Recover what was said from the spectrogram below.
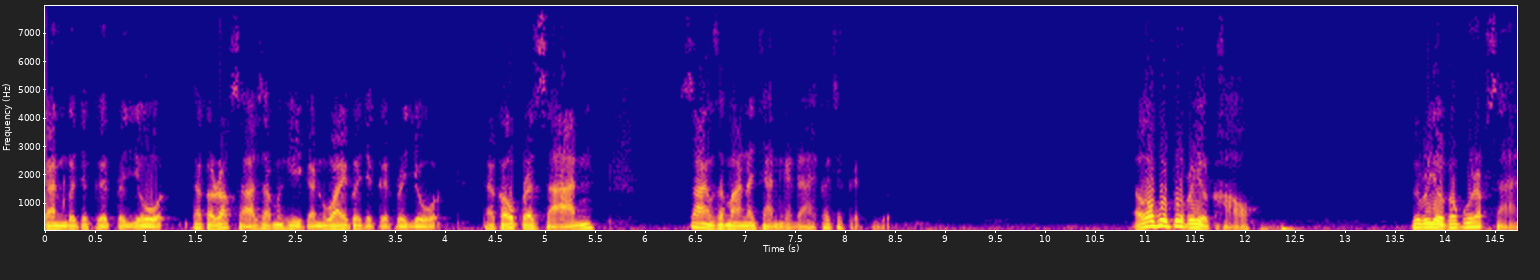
กันก็จะเกิดประโยชน์ ถ้าเขารักษาสามัคคีกันไว้ก็จะเกิดประโยชน์ ถ้าเขาประสานสร้างสมานฉันท์กันได้ก็จะเกิดประโยชน์เราก็พูดเพื่อประโยชน์เขาเพื่อประโยชน์ของผู้รับสาร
